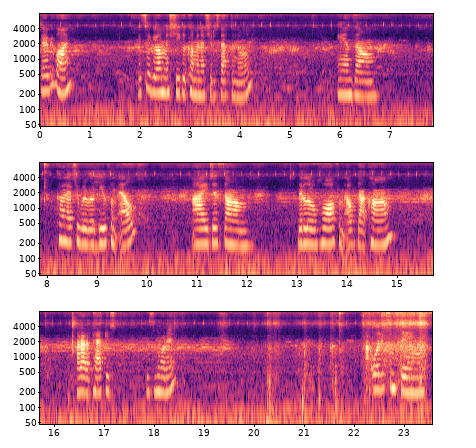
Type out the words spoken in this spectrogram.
Hey everyone, it's your girl Miss coming at you this afternoon, and um, coming at you with a review from Elf. I just um did a little haul from Elf.com. I got a package this morning. I ordered some things.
